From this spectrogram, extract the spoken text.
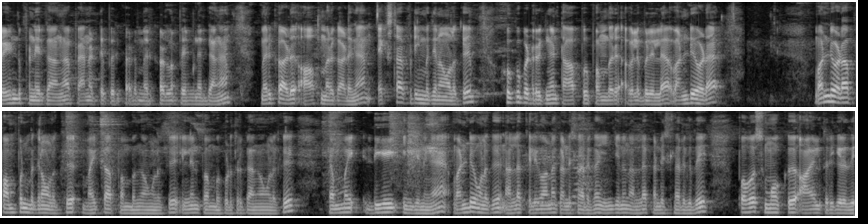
பெயிண்ட் பண்ணியிருக்காங்க பேனட்டு பெருக்காடு மெருக்காடுலாம் பெயிண்ட் பண்ணியிருக்காங்க மெருக்காடு ஆஃப் மெருக்காடுங்க. எக்ஸ்ட்ரா ஃபிட்டிங் பார்த்தீங்கன்னா உங்களுக்கு ஹுக்கு பட்டிருக்குங்க. டாப்பு பம்பர் அவைலபிள் இல்லை. வண்டியோட வண்டியோட பம்புன்னு பார்த்தீங்கன்னா உங்களுக்கு மைக்கா பம்புங்க உங்களுக்கு இல்லன் பம்பு கொடுத்துருக்காங்க உங்களுக்கு. எம்ஐ டிஐ இன்ஜினுங்க வண்டி உங்களுக்கு நல்ல தெளிவான கண்டிஷனாக இருக்குது இன்ஜினும் நல்ல கண்டிஷனாக இருக்குது. புகை ஸ்மோக்கு ஆயில் தெரிக்கிறது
